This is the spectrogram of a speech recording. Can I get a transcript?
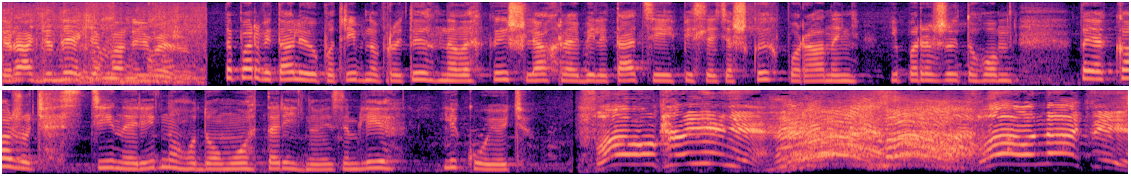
І раді них я певне і вижив. Тепер Віталію потрібно пройти нелегкий шлях реабілітації після тяжких поранень і пережитого. Та як кажуть, стіни рідного дому та рідної землі лікують. Слава Україні! Героям слава! Слава нації!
